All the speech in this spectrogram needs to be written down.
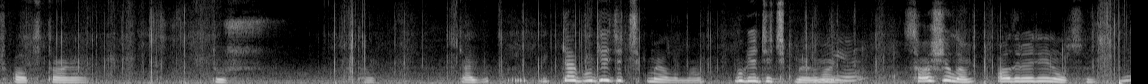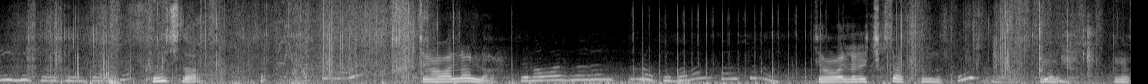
Şu 6 tane. Dur. Tamam. Gel gel bu gece çıkmayalım lan. Bu gece çıkmayalım. Niye? Savaşalım. Adrenalin olsun. Neyle kanka? Kılıçla. Canavarlarla. Canavarların. O zaman çalışalım. Canavarlara çıksak mi? Hep mi? Aynen. Aynen.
